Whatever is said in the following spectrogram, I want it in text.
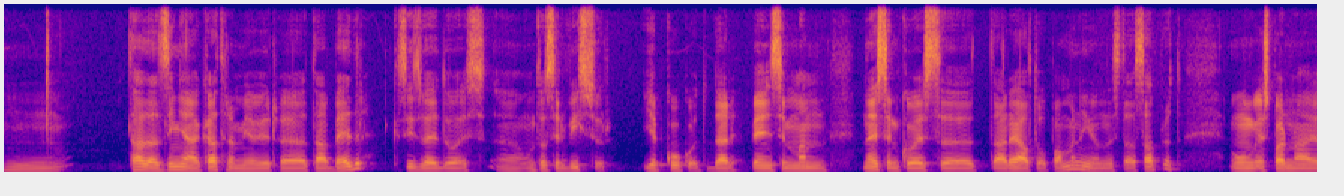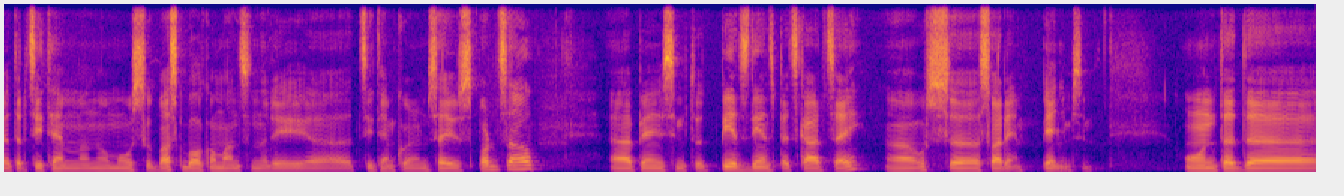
mm, tādā ziņā katram jau ir uh, tā bedra, kas izveidojas, uh, un tas ir visur. jebko, ko tu dari. Piemēram, man nesen, ko es uh, tā reāli to pamanīju, un es tā sapratu. Un es parunāju ar citiem no mūsu basketbola komandas, un arī uh, citiem, kuriem eju uz sporta zāli. Uh, pieņemsim, tu piecas dienas pēc kārtas ej uh, uz uh, svariem. Pieņemsim. Un tad uh,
